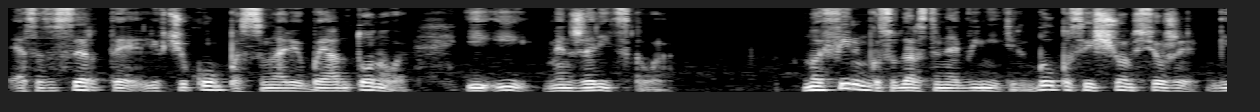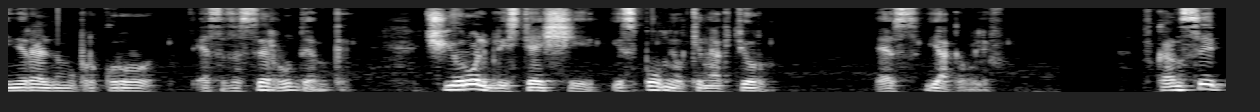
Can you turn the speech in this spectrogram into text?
СССР Т. Левчуком по сценарию Б. Антонова и И. Менжерицкого. Но фильм «Государственный обвинитель» был посвящен все же генеральному прокурору СССР Руденко, чью роль блестяще исполнил киноактер С. Яковлев. В конце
